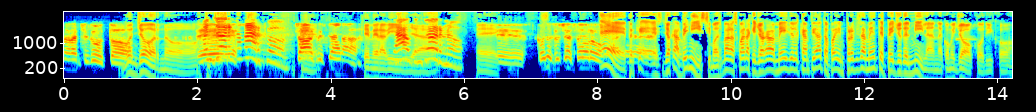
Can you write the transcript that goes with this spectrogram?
Innanzitutto. Buongiorno. Eh, Buongiorno Marco. Ciao Eh, Cristiana. Che meraviglia. Ciao, buongiorno. Eh, Eh, cosa è successo a Roma? eh, perché Eh, si giocava benissimo, sembra la squadra che giocava meglio del campionato, poi improvvisamente peggio del Milan come gioco, dico.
